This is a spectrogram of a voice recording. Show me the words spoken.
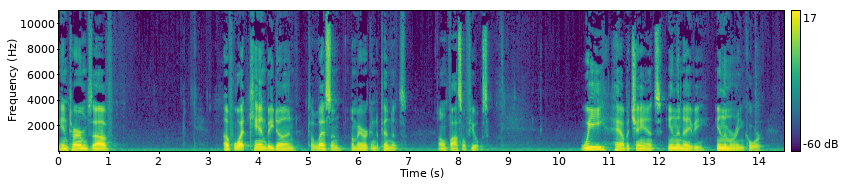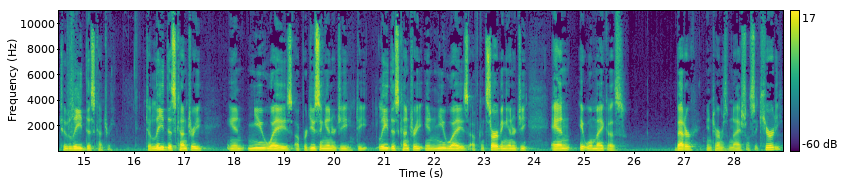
in terms of, of what can be done to lessen American dependence on fossil fuels. We have a chance in the Navy, in the Marine Corps, to lead this country, to lead this country in new ways of producing energy, to lead this country in new ways of conserving energy, and it will make us better in terms of national security,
